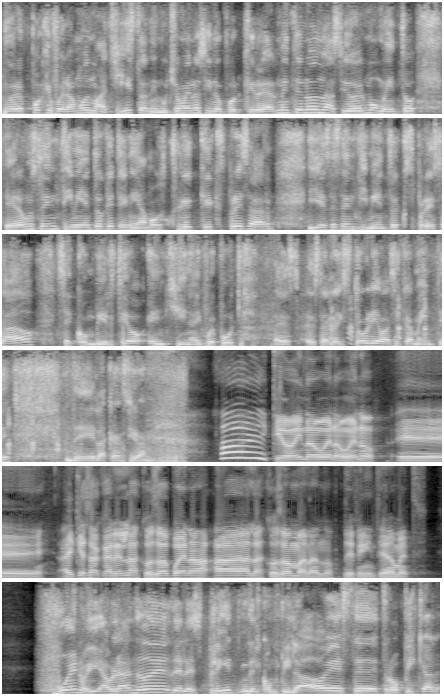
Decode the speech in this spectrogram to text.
no era porque fuéramos machistas, ni mucho menos, sino porque realmente nos nació del momento, era un sentimiento que teníamos que, expresar y ese sentimiento expresado se convirtió en China y fue puta. esa es la historia básicamente de la canción. Ay, qué vaina buena. Bueno, eh, hay que sacarle las cosas buenas a las cosas malas, ¿no? Definitivamente. Bueno, y hablando del split, del compilado este de Tropical,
